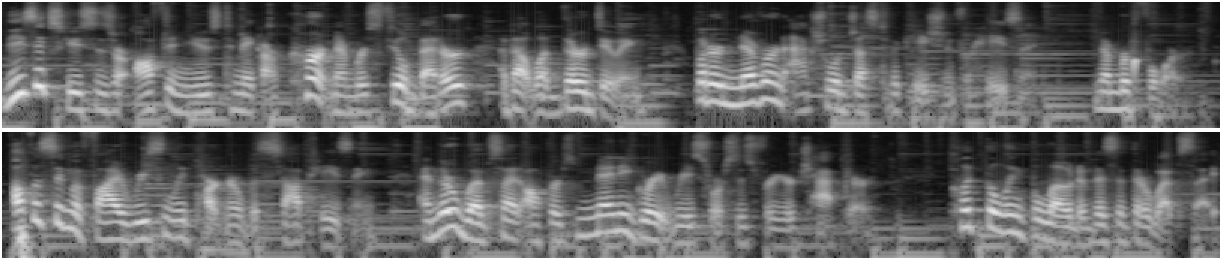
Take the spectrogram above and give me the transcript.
These excuses are often used to make our current members feel better about what they're doing, but are never an actual justification for hazing. Number 4. Alpha Sigma Phi recently partnered with Stop Hazing, and their website offers many great resources for your chapter. Click the link below to visit their website.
